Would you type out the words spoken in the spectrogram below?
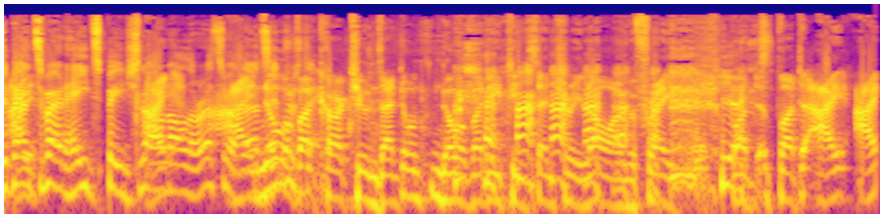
debates I, about hate speech law I, and all the rest of it. I know about cartoons. I don't know about 18th century law. I'm afraid, Yes. but but I, I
